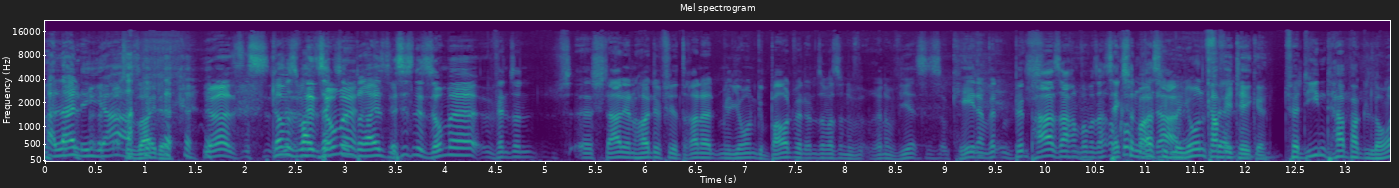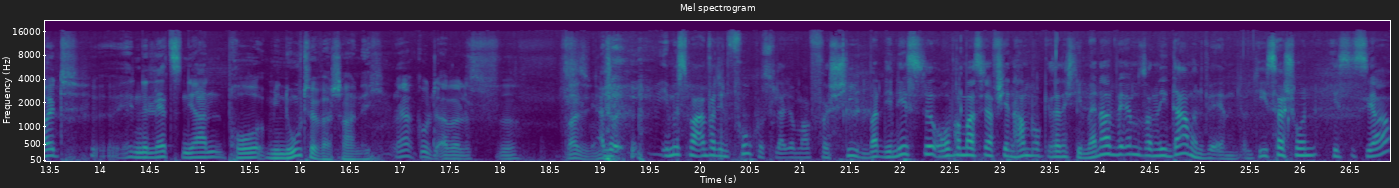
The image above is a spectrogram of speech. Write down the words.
Alleine ja. Zur Seite. Ja, es ist Ich glaube, es eine waren Summe. 36. Es ist eine Summe, wenn so ein äh, Stadion heute für 300 Millionen gebaut wird und sowas und du renovierst, ist es okay. Dann wird ein paar Sachen, wo man sagt, oh, guck mal, 36 da. Millionen Kaffeetheke. verdient Hapag-Lloyd in den letzten Jahren pro Minute wahrscheinlich. Ja gut, aber das äh, weiß ich nicht. Also, ihr müsst mal einfach den Fokus vielleicht auch mal verschieben. Weil Die nächste Europameisterschaft hier in Hamburg ist ja nicht die Männer-WM, sondern die Damen-WM. Und die ist ja schon nächstes Jahr.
